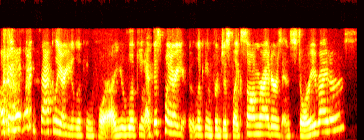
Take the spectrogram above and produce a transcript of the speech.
Okay, well, what exactly are you looking for? Are you looking at this point? Are you looking for just like songwriters and story writers,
